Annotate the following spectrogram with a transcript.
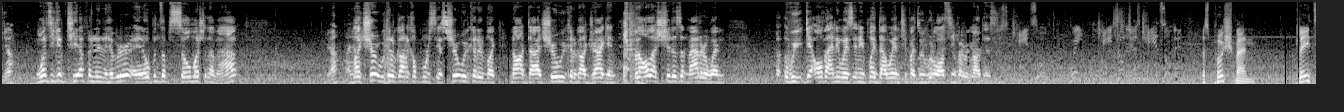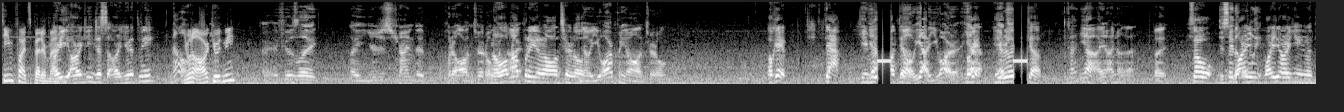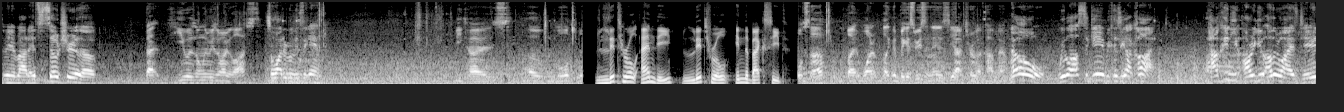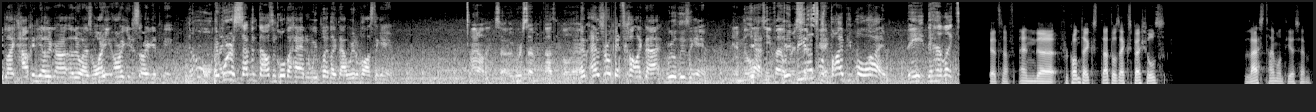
Yeah, Once you give TF an inhibitor, it opens up so much of the map. yeah. I. Like, sure, we could have gotten a couple more CS. Sure, we could have like not died. Sure, we could have got dragon. But all that shit doesn't matter when uh, we get all that anyways. And he played that way in team fights. We would have lost team fight regardless. Canceled. Wait, cancel just canceled it. Just push, man. Play team fights better, man. Are you arguing just to argue with me? no. You wanna argue with me? It feels like, like you're just trying to put it all on Turtle. No, I'm not I- putting it all on Turtle. No, you are putting it all on Turtle. Okay. Yeah. He Yeah. really fucked No, up. yeah, you are. Yeah. Okay. He that's- really fucked up. Okay, Yeah, I, I know that, but So To say the why, are only- you, why are you arguing with me about it? It's so true though. that he was the only reason why we lost So why did we lose the game? because of multiple Literal Andy, literal in the back seat. stuff. But one, like the biggest reason is yeah, Turtle got caught by. No, we lost the game because he got caught. How can you argue otherwise, dude? Like, how can you argue otherwise? Why are you arguing just argue with me? No, If I, we're 7,000 gold ahead and we played like that, we'd have lost the game. I don't think so. We're seven thousand gold ahead. If Ezreal gets caught like that, we'll lose the game. In the middle Yes, of the team fight, they beat us with five people alive. They they had like That's enough. And uh, for context, that was Xpecial's last time on TSM.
